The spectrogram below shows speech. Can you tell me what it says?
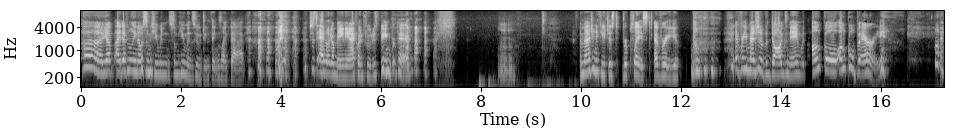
Uh, yep, I definitely know some human some humans who do things like that. Just act like a maniac when food is being prepared. Mm. Imagine if you just replaced every every mention of the dog's name with Uncle Uncle Barry.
